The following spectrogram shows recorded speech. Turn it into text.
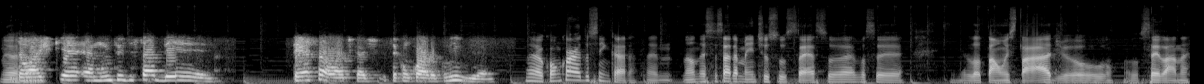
Uhum. Então acho que é, é, muito de saber ter essa ótica. Você concorda comigo, Guilherme? Eu concordo sim, cara. É, não necessariamente o sucesso é você lotar um estádio ou, ou sei lá, né?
